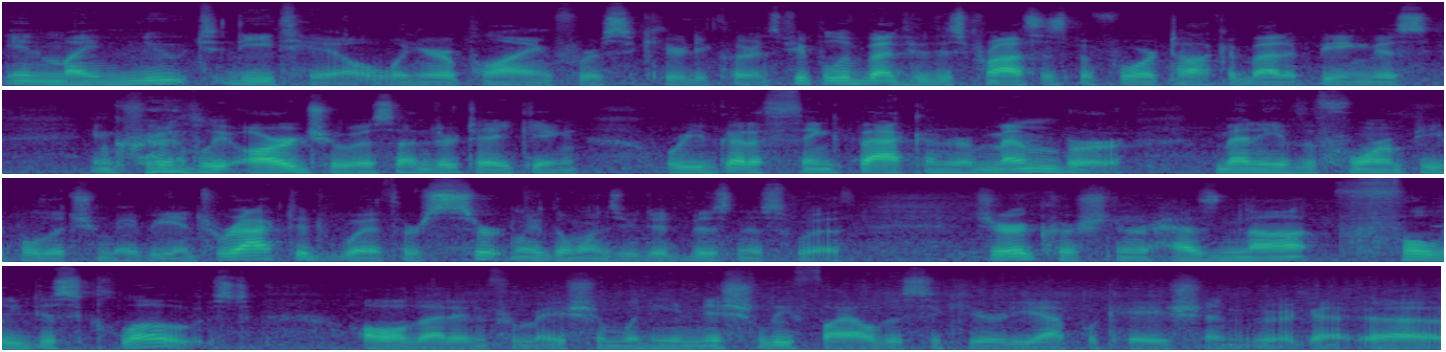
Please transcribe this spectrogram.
in minute detail when you're applying for a security clearance. People who've been through this process before talk about it being this incredibly arduous undertaking where you've got to think back and remember many of the foreign people that you maybe interacted with, or certainly the ones you did business with. Jared Kushner has not fully disclosed all of that information when he initially filed a security application, uh,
